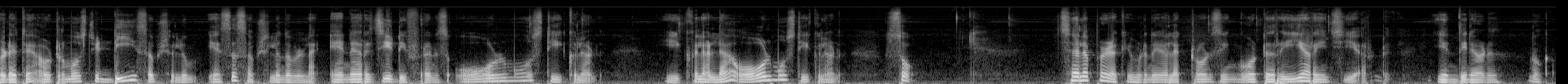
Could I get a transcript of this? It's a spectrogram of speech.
ഇവിടുത്തെ ഔട്ടർ മോസ്റ്റ് ഡി സബ്ഷലും എസ് സബ്ഷലും തമ്മിലുള്ള എനർജി ഡിഫറൻസ് ഓൾമോസ്റ്റ് ഈക്വലാണ് ഈക്വൽ അല്ല ഓൾമോസ്റ്റ് ഈക്വലാണ് സോ ചിലപ്പോഴൊക്കെ ഇവിടുന്ന് ഇലക്ട്രോൺസ് ഇങ്ങോട്ട് റീഅറേഞ്ച് ചെയ്യാറുണ്ട്. എന്തിനാണ്? നോക്കാം.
